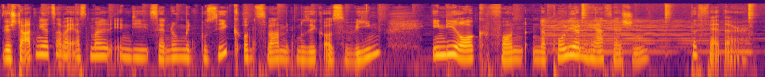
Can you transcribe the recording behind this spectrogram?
Wir starten jetzt aber erstmal in die Sendung mit Musik und zwar mit Musik aus Wien, Indie Rock von Napoleon Hair Fashion, The Feather.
